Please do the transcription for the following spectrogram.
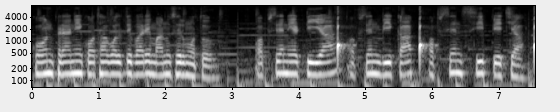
কোন প্রাণী কথা বলতে পারে মানুষের মতো? অপশন এ টিয়া অপশন বি কাক অপশন সি পেঁচা।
